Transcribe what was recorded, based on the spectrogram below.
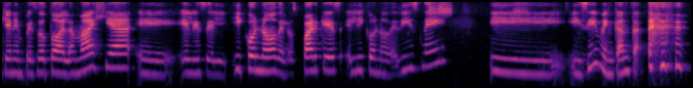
quien empezó toda la magia, eh, él es el icono de los parques, el icono de Disney y, sí, me encanta.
